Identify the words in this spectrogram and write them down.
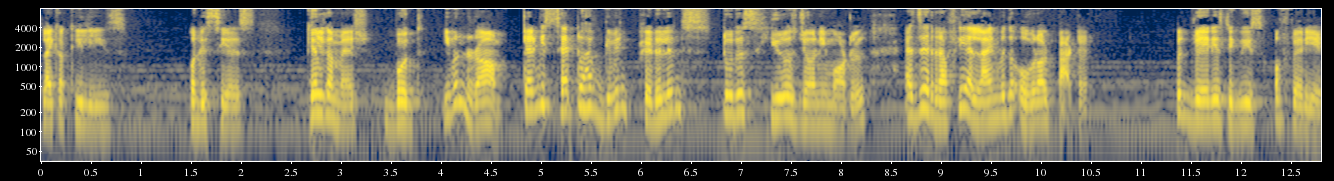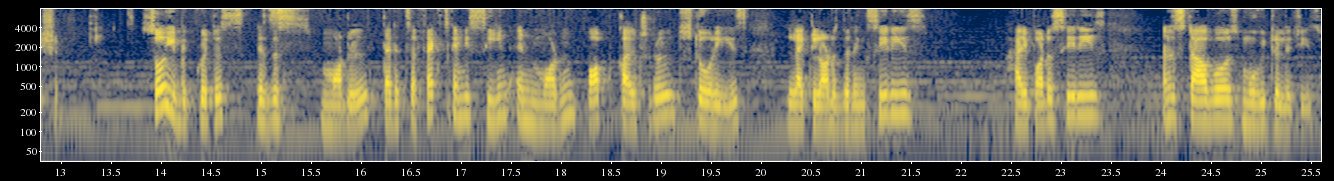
like Achilles, Odysseus, Gilgamesh, Buddha, even Ram can be said to have given credence to this hero's journey model as they roughly align with the overall pattern, with various degrees of variation. So ubiquitous is this model that its effects can be seen in modern pop cultural stories like Lord of the Rings series, Harry Potter series, and the Star Wars movie trilogies.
